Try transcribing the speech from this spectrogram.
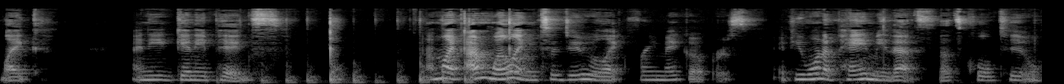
like, I need guinea pigs. I'm like, I'm willing to do like free makeovers. If you want to pay me, that's, that's cool too.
